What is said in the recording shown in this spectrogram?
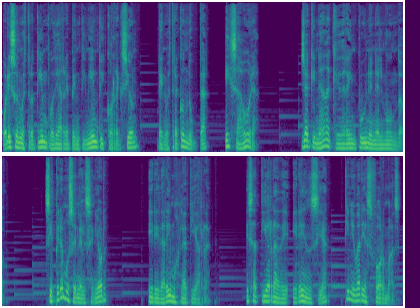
Por eso nuestro tiempo de arrepentimiento y corrección de nuestra conducta es ahora, ya que nada quedará impune en el mundo. Si esperamos en el Señor, heredaremos la tierra. Esa tierra de herencia tiene varias formas.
